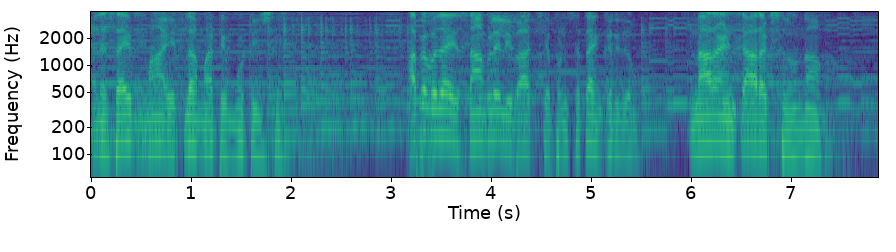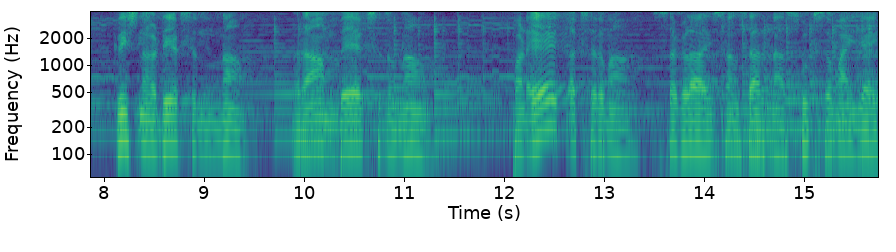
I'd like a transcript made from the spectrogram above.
અને સાહેબ, માં એટલા માટે મોટી છે. આપણે બધાએ સાંભળેલી વાત છે, પણ છતાંય કરી દઉં. નારાયણ ચાર અક્ષરનું નામ, કૃષ્ણ અઢી અક્ષરનું નામ રામ બે અક્ષરનું નામ. પણ એક અક્ષરમાં સગળાય સંસારના સુખ સમાઈ જાય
